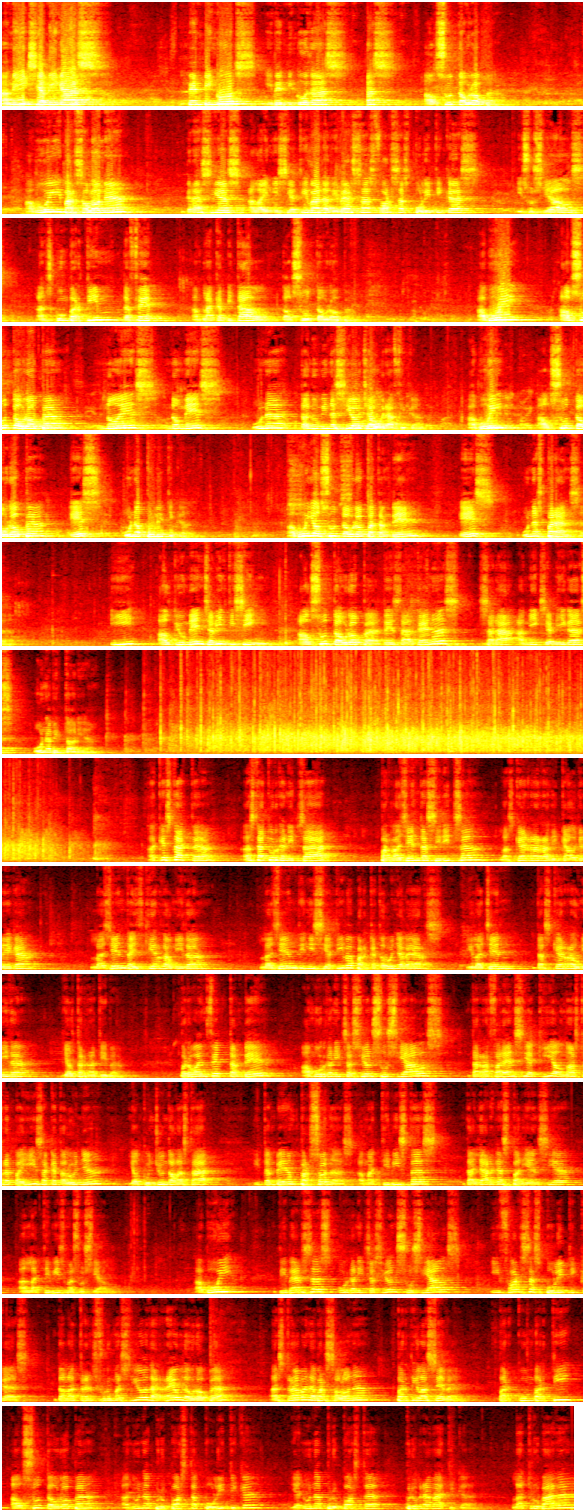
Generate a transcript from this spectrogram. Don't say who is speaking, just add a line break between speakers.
Amics i amigues, benvinguts i benvingudes al sud d'Europa. Avui Barcelona, gràcies a la iniciativa de diverses forces polítiques i socials, ens convertim, de fet, en la capital del sud d'Europa. Avui, el sud d'Europa no és només una denominació geogràfica. Avui, el sud d'Europa és una política. Avui, el sud d'Europa també és una esperança. I el diumenge 25, al sud d'Europa, des d'Atenes, serà, amics i amigues, una victòria. Aquest acte ha estat organitzat per la gent de Siritza, l'Esquerra Radical Grega, la gent d'Izquierda Unida, la gent d'Iniciativa per Catalunya Verds i la gent d'Esquerra Unida i Alternativa. Però ho hem fet també amb organitzacions socials de referència aquí al nostre país, a Catalunya i al conjunt de l'Estat, i també amb persones, amb activistes de llarga experiència en l'activisme social. Avui, diverses organitzacions socials i forces polítiques de la transformació d'arreu d'Europa es troben a Barcelona per dir la seva, per convertir el sud d'Europa en una proposta política i en una proposta programàtica. La trobada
